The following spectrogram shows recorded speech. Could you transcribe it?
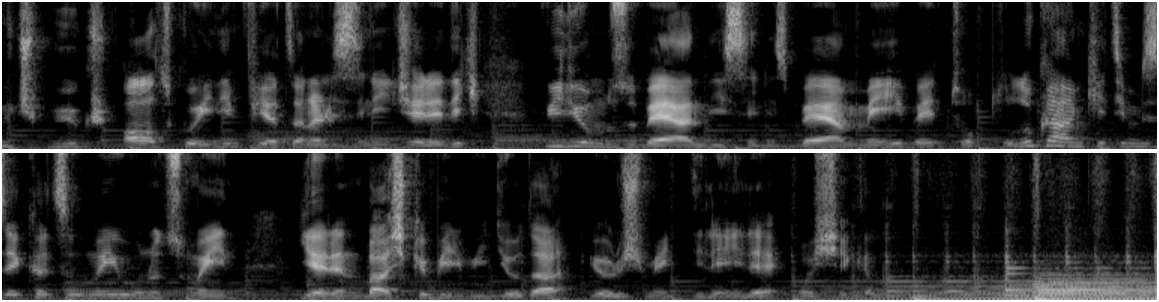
3 büyük altcoin'in fiyat analizini inceledik. Videomuzu beğendiyseniz beğenmeyi ve topluluk anketimize katılmayı unutmayın. Yarın başka bir videoda görüşmek dileğiyle. Hoşçakalın.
